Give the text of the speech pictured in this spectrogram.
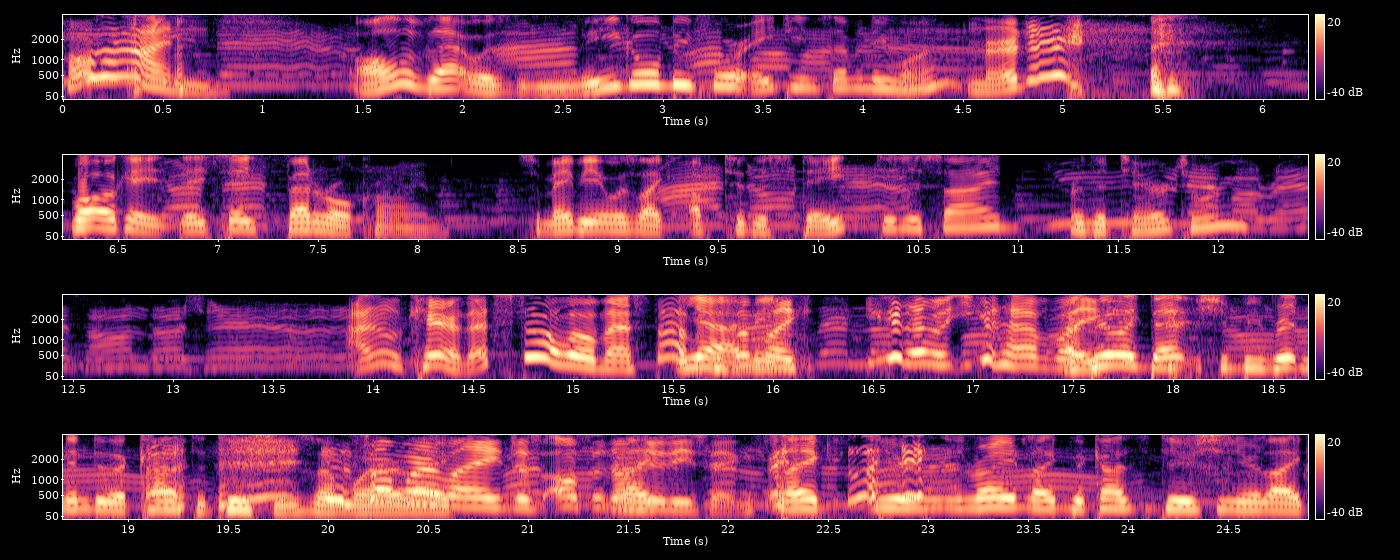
Hold on. all of that was legal before 1871? Murder? Well, okay, they say federal crime. So maybe it was like up to the state to decide or the territory? I don't care. That's still a little messed up. Yeah, because I I'm mean- like, you could have, a, you could have like, I feel like that should be written into the Constitution somewhere. somewhere like, like, just also don't like- do these things. like you're right, like the Constitution. You're like,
